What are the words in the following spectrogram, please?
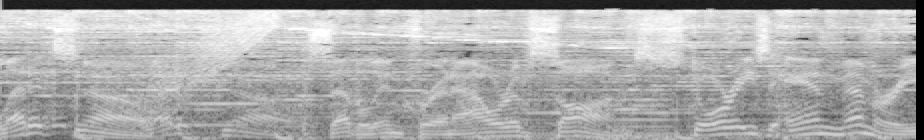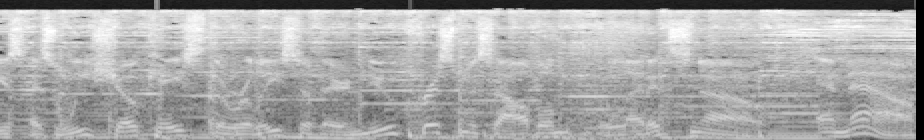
Let It Snow. Let It Snow. Settle in for an hour of songs, stories, and memories as we showcase the release of their new Christmas album, Let It Snow. And now,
